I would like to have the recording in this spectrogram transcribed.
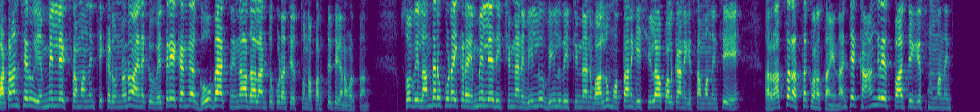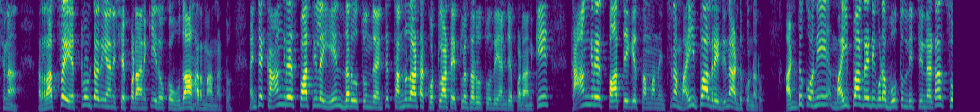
పటాన్ చెరువు ఎమ్మెల్యేకి సంబంధించి ఇక్కడ ఉన్నాడు ఆయనకు వ్యతిరేకంగా గో బ్యాక్ నినాదాలు అంటూ కూడా చేస్తున్న పరిస్థితి కనబడుతుంది. సో వీళ్ళందరూ కూడా ఇక్కడ ఎమ్మెల్యేది ఇచ్చిండని వీళ్ళు వీళ్ళు ఇచ్చిండని వాళ్ళు మొత్తానికి శిలా పలకానికి సంబంధించి రచ్చ రచ్చ కొనసాగింది. అంటే కాంగ్రెస్ పార్టీకి సంబంధించిన రచ్చ ఎట్లుంటుంది అని చెప్పడానికి ఇది ఒక ఉదాహరణ అన్నట్టు. అంటే కాంగ్రెస్ పార్టీలో ఏం జరుగుతుంది అంటే తన్నులాట కొట్లాట ఎట్లా జరుగుతుంది అని చెప్పడానికి కాంగ్రెస్ పార్టీకి సంబంధించిన మైపాల్ రెడ్డిని అడ్డుకున్నారు. అడ్డుకొని మైపాల్ రెడ్డి కూడా బూతులు తిట్టిండట సో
